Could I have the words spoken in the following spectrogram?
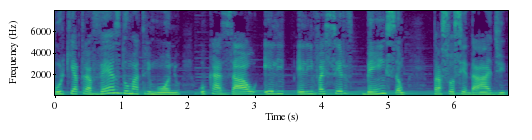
porque através do matrimônio o casal ele ele vai ser bênção para a sociedade.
